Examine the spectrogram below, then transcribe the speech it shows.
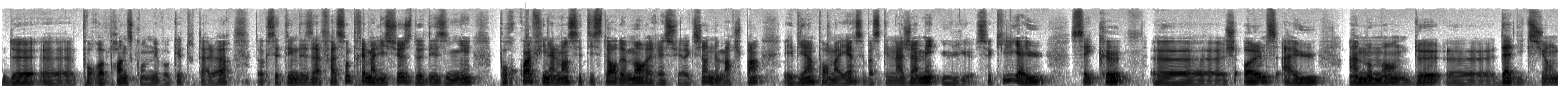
de, euh, pour reprendre ce qu'on évoquait tout à l'heure. Donc c'était une des façons très malicieuses de désigner pourquoi finalement cette histoire de mort et résurrection ne marche pas. Eh bien pour Mayer, c'est parce qu'elle n'a jamais eu lieu. Ce qu'il y a eu, c'est que euh, Holmes a eu un moment de euh, d'addiction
